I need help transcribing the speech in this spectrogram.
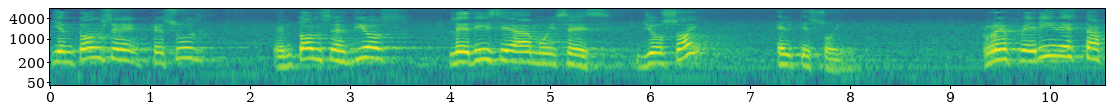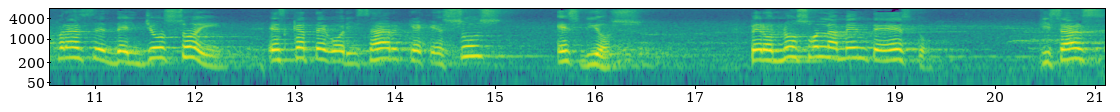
Y entonces Jesús, entonces Dios le dice a Moisés, yo soy el que soy. Referir esta frase del yo soy es categorizar que Jesús es Dios. Pero no solamente esto. Quizás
